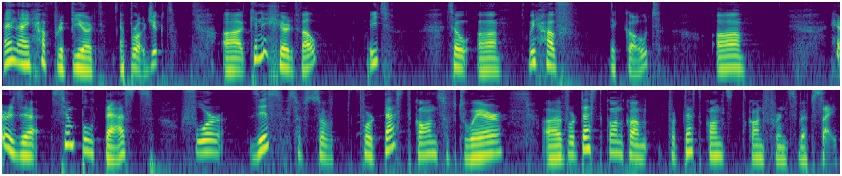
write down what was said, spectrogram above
and I have prepared a project. Uh, can you hear it well? Right? So uh, we have the code. Uh, here is a simple tests for this so, so for TestCon software uh, for TestCon for TestCon conference website.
